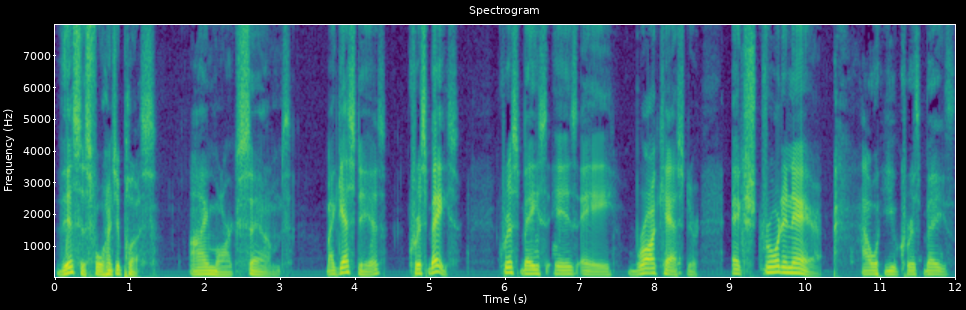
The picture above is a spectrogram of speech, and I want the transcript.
This is 400 Plus. I'm Mark Sims. My guest is Chris Bass. Chris Bass is a broadcaster extraordinaire. How are you, Chris Bass?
